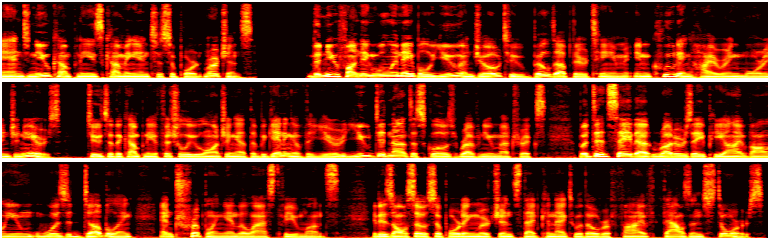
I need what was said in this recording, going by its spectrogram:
and new companies coming in to support merchants. The new funding will enable Yu and Joe to build up their team, including hiring more engineers. Due to the company officially launching at the beginning of the year, Yu did not disclose revenue metrics, but did say that Rutter's API volume was doubling and tripling in the last few months. It is also supporting merchants that connect with over 5,000 stores.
